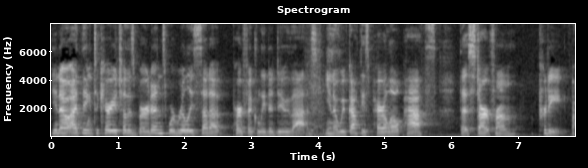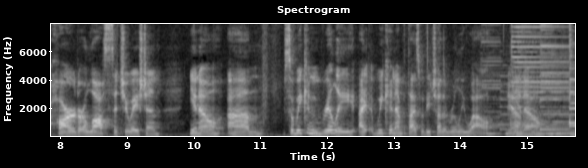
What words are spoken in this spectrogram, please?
You know, I think to carry each other's burdens, we're really set up perfectly to do that. You know, we've got these parallel paths that start from pretty hard or a lost situation. You know, um, so we can really, I, we can empathize with each other really well. Yeah. You know,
